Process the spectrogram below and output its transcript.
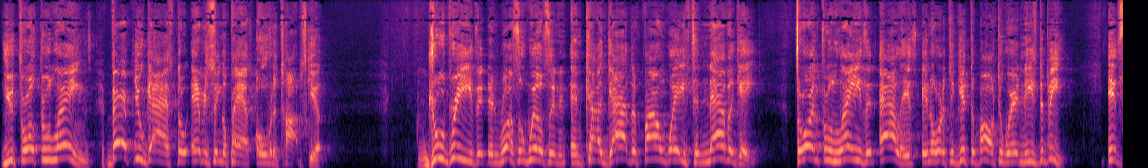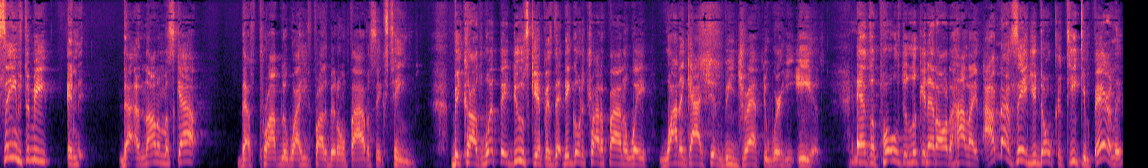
You throw through lanes. Very few guys throw every single pass over the top, Skip. Drew Brees and Russell Wilson and, and guys have found ways to navigate, throwing through lanes and alleys in order to get the ball to where it needs to be. It seems to me, and that anonymous scout, that's probably why he's probably been on five or six teams. Because what they do, Skip, is that they go to try to find a way why the guy shouldn't be drafted where he is, as opposed to looking at all the highlights. I'm not saying you don't critique him fairly,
